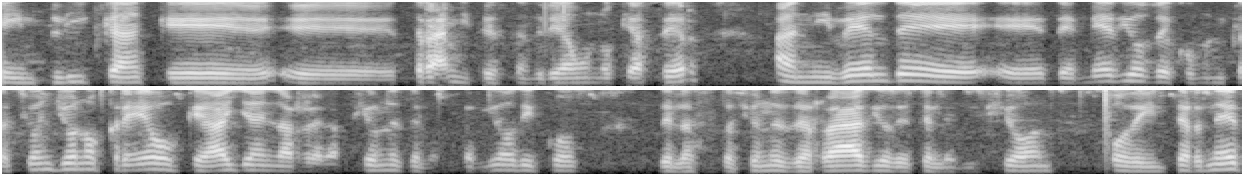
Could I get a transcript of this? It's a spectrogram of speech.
implica, qué trámites tendría uno que hacer a nivel de, eh, de, medios de comunicación, yo no creo que haya en las redacciones de los periódicos, de las estaciones de radio, de televisión o de internet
